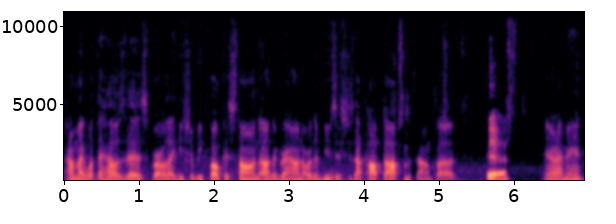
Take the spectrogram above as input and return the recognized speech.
and I'm like, what the hell is this, bro? Like, you should be focused on the underground or the musicians that popped off from SoundCloud. yeah. You know what I mean?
